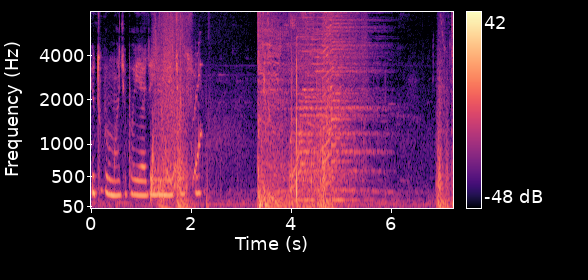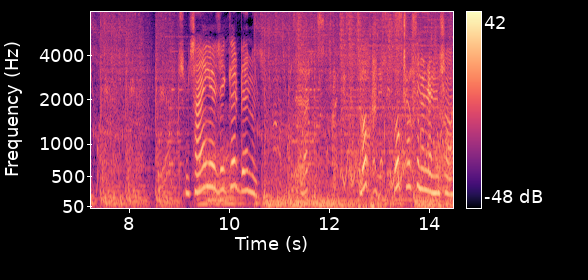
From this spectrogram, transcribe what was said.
Youtuber mu acaba yerde inmeye çalışıyor? Şimdi sana gelecekler ben olacağım. Bak. Bak, çok sinirlendim şu an.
